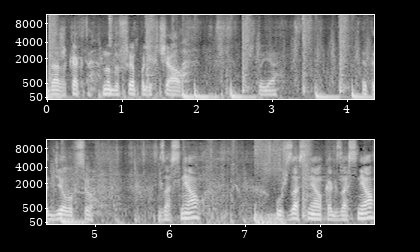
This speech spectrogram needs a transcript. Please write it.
даже как-то на душе полегчало, что я это дело все заснял. Уж заснял, как заснял.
